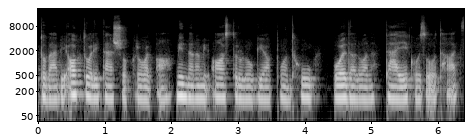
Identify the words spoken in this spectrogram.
további aktualitásokról a mindenamiasztrológia.hu oldalon tájékozódhatsz.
